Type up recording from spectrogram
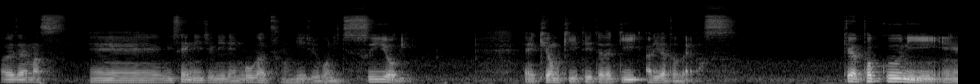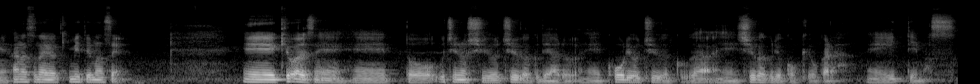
おはようございます。えー、2022年5月の25日水曜日、えー今日も聞いていただきありがとうございます。今日は特に、えー話す内容は決めてません。えー今日はですね、えーっと、うちの主要中学である、えー広陵中学が、えー修学旅行今日から、えー行っています。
